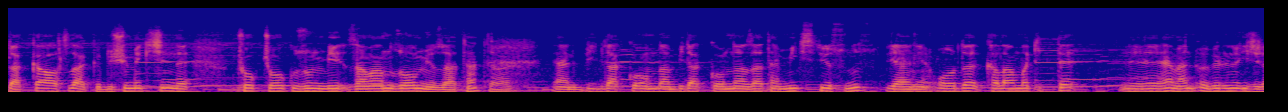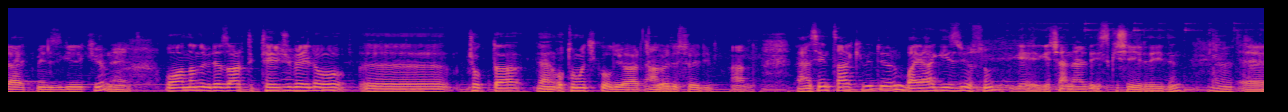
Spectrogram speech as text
dakika 6 dakika düşünmek için de çok çok uzun bir zamanınız olmuyor zaten. Doğru. Yani bir dakika ondan bir dakika ondan zaten mix diyorsunuz. Yani orada kalan vakitte e, hemen öbürünü icra etmeniz gerekiyor. Evet. O anlamda biraz artık tecrübeyle o e, çok daha yani otomatik oluyor artık Anladım. öyle söyleyeyim. Anladım. Ben seni takip ediyorum. Bayağı geziyorsun. Ge- geçenlerde Eskişehir'deydin. Ee,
